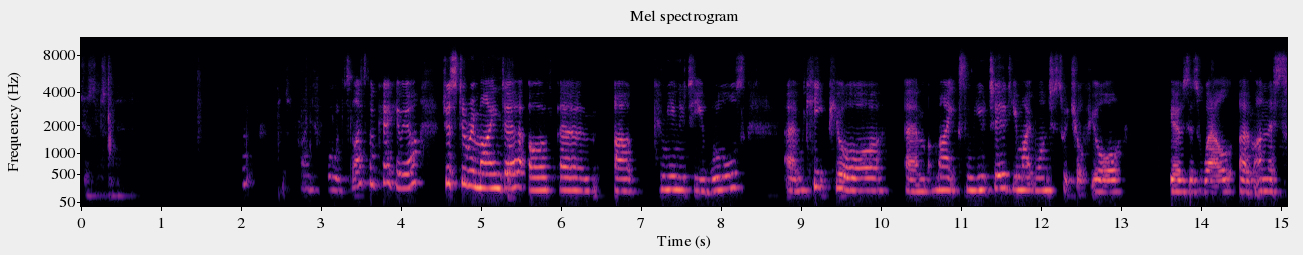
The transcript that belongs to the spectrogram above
Just, just trying to forward slides. Okay, here we are. Just a reminder of um, our community rules. Um, keep your um, mics muted. You might want to switch off your videos as well, um, unless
